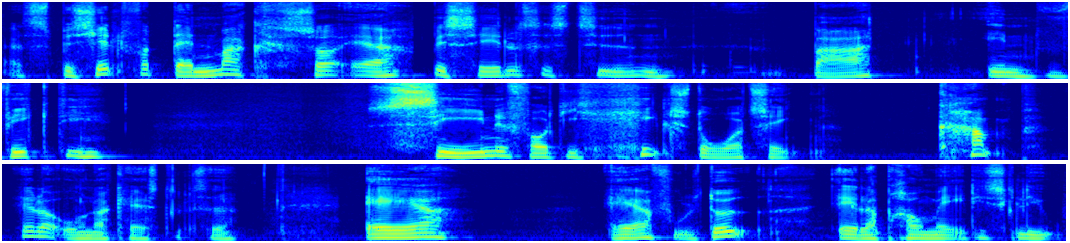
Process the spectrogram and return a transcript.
Altså, specielt for Danmark, så er besættelsestiden bare en vigtig scene for de helt store ting. Kamp eller underkastelse. Ære, ærefuld død eller pragmatisk liv.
